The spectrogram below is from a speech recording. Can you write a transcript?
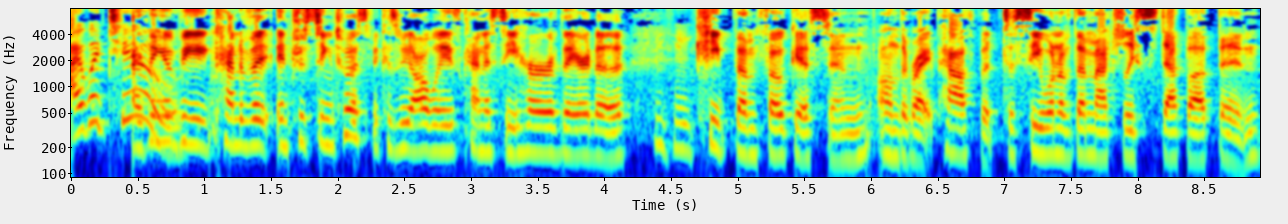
I would too. I think it would be kind of an interesting twist because we always kind of see her there to Mm-hmm. keep them focused and on the right path, but to see one of them actually step up and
